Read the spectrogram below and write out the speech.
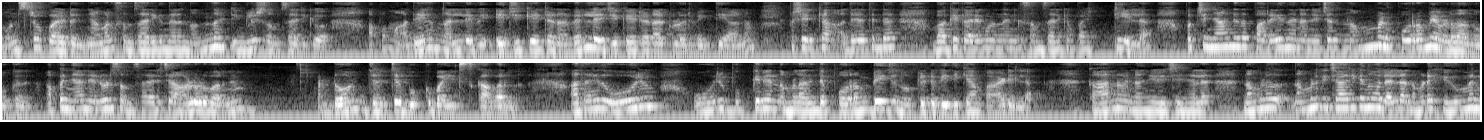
നോൺ സ്റ്റോപ്പായിട്ട് ഞങ്ങൾ സംസാരിക്കുന്നതിന് നന്നായിട്ട് ഇംഗ്ലീഷ് സംസാരിക്കുക അപ്പം അദ്ദേഹം നല്ല എഡ്യൂക്കേറ്റഡ് ആണ് വെൽ എഡ്യൂക്കേറ്റഡ് ആയിട്ടുള്ള ഒരു വ്യക്തിയാണ്. പക്ഷെ എനിക്ക് അദ്ദേഹത്തിന്റെ ബാക്കി കാര്യങ്ങളൊന്നും എനിക്ക് സംസാരിക്കാൻ പറ്റിയില്ല. പക്ഷെ ഞാനിത് പറയുന്നതിനാന്ന് വെച്ചാൽ നമ്മൾ പുറമേ ഉള്ളതാണ് നോക്കുന്നത്. അപ്പം ഞാൻ എന്നോട് സംസാരിച്ച ആളോട് പറഞ്ഞു don't judge a book by its കവർന്ന് അതായത് ഒരു ഒരു ബുക്കിനെ നമ്മൾ അതിന്റെ പുറം പേജ് നോക്കിയിട്ട് വിധിക്കാൻ പാടില്ല. കാരണം എന്നാന്ന് ചോദിച്ചു കഴിഞ്ഞാൽ നമ്മൾ നമ്മൾ വിചാരിക്കുന്ന പോലെ അല്ല നമ്മുടെ ഹ്യൂമൻ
